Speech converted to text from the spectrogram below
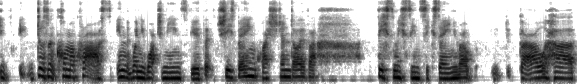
it, it doesn't come across in when you're watching the interview that she's being questioned over this missing 16 year old girl her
